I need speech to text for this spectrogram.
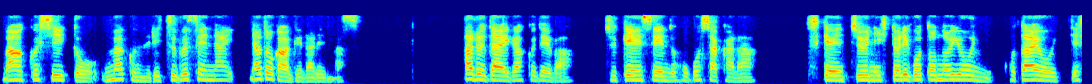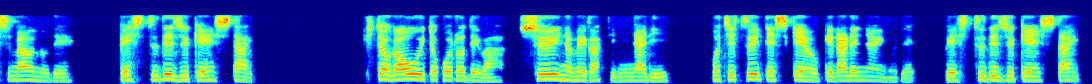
マークシートをうまく塗りつぶせないなどが挙げられます。ある大学では受験生の保護者から試験中に独り言のように答えを言ってしまうので別室で受験したい。人が多いところでは周囲の目が気になり落ち着いて試験を受けられないので別室で受験したい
